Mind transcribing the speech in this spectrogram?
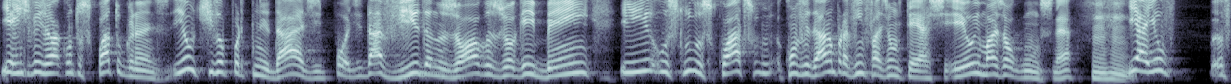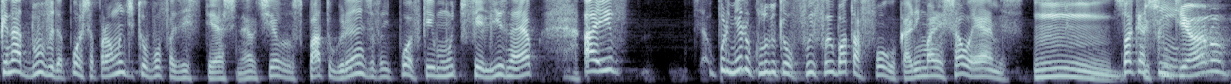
E a gente veio jogar contra os quatro grandes. E eu tive a oportunidade, pô, de dar vida nos jogos, joguei bem. E os, os quatro convidaram para vir fazer um teste, eu e mais alguns, né? Uhum. E aí eu. Eu fiquei na dúvida, poxa, para onde que eu vou fazer esse teste, né? Eu tinha os quatro grandes, eu falei, pô, eu fiquei muito feliz na época. Aí, o primeiro clube que eu fui foi o Botafogo, cara, em Marechal Hermes. Hum. Só que Isso assim- em que ano?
